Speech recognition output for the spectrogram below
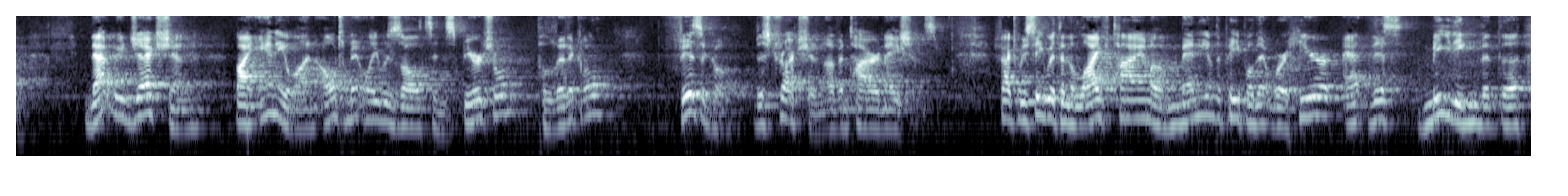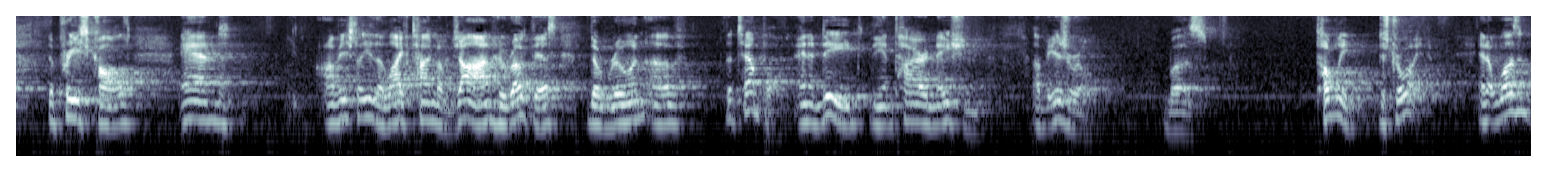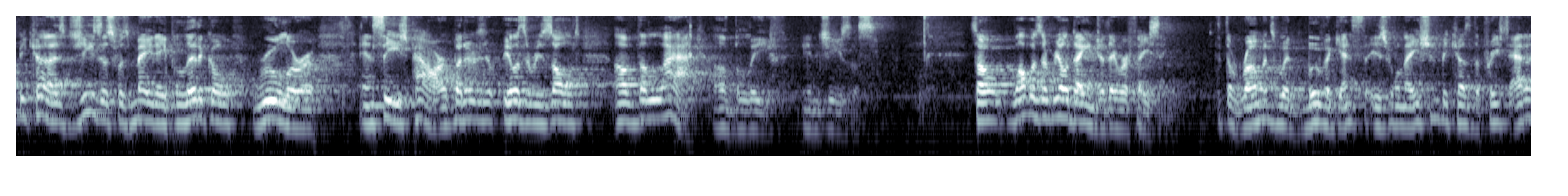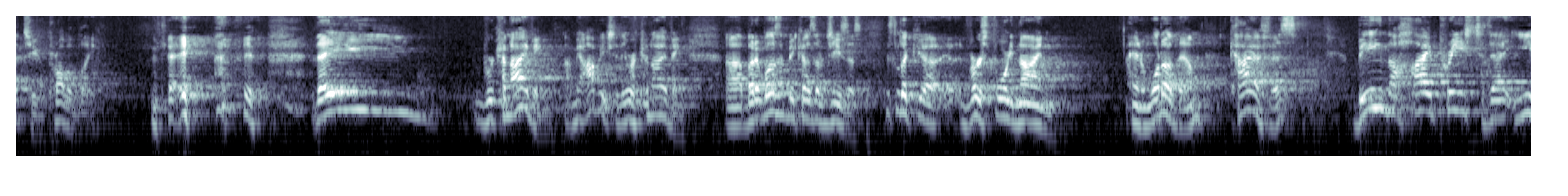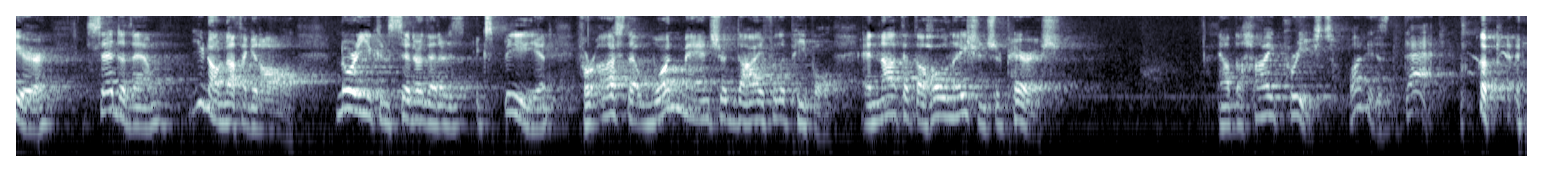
That rejection by anyone ultimately results in spiritual, political, physical destruction of entire nations. In fact, we see within the lifetime of many of the people that were here at this meeting that the, the priest called, and obviously the lifetime of John, who wrote this, the ruin of the temple. And indeed, the entire nation of Israel was totally destroyed. And it wasn't because Jesus was made a political ruler and seized power, but it was a result of the lack of belief in Jesus. So, what was the real danger they were facing? That the Romans would move against the Israel nation because of the priest's attitude? Probably. Okay? they were conniving. I mean, obviously, they were conniving. Uh, but it wasn't because of Jesus. Let's look uh, at verse 49. And one of them, Caiaphas, being the high priest that year, said to them, You know nothing at all, nor do you consider that it is expedient for us that one man should die for the people, and not that the whole nation should perish. Now, the high priest, what is that? okay.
